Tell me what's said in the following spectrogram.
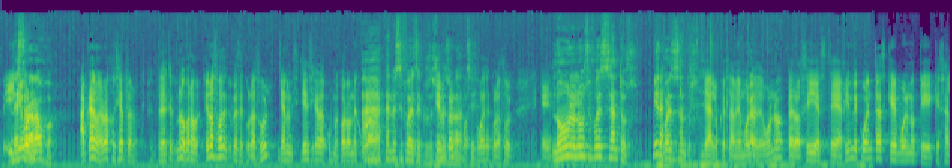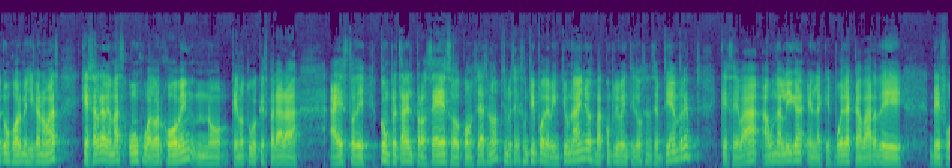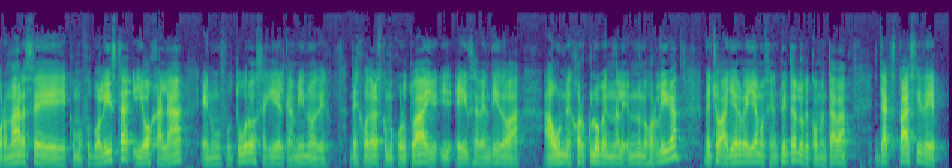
Y Néstor Araujo. Ah, claro, Araujo, cierto. No, pero él no se fue desde Cruz Azul. Ya, no, ya ni siquiera me acuerdo dónde jugaba. Ah, tal vez se fue desde Cruz Azul. Sí, verdad, se fue desde Cruz Azul. no, no, no, se fue desde Santos. Mira, se fue desde Santos. Ya, lo que es la memoria de uno. Pero sí, este, a fin de cuentas, qué bueno que, que, salga un jugador mexicano más. Que salga además un jugador joven, no, que no tuvo que esperar a, a esto de completar el proceso, con ¿no? Es un tipo de 21 años, va a cumplir 22 en septiembre, que se va a una liga en la que puede acabar de de formarse como futbolista y ojalá en un futuro seguir el camino de, jugadores como Courtois y, e irse vendido a, un mejor club en una, mejor liga. De hecho, ayer veíamos en Twitter lo que comentaba Jack Spassi de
